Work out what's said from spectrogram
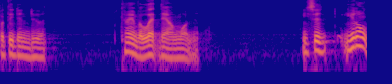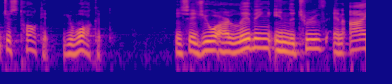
But they didn't do it. Kind of a letdown, wasn't it? He said, You don't just talk it, you walk it. He says, You are living in the truth, and I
